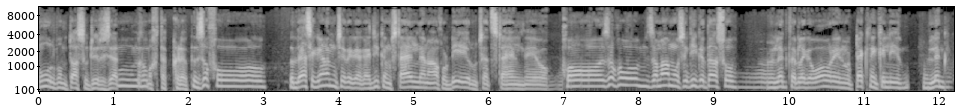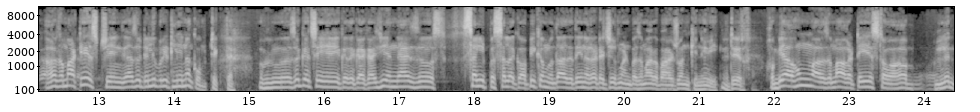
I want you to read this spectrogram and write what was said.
نور هم تاسو ډیر زیات مخ تک کړو زه خو دا څه غنم چې د غاجی کم سټایل دی نو خو ډیر اوچت سټایل دی خو زه خو زما موسیقي که تاسو لګ تر لګ ووري نو ټیکنیکلی لګ هغه زما ټیسټ چینج از ډیلیبریټلی نه کوم ټیک ته زکه چې کله کاکاجی انداز سل په سل کاپی کوم دا د دین غټ اچیومنت به زما لپاره ژوند کې نیوي ډیر خو بیا هم زما غ ټیسټ او هغه لګ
